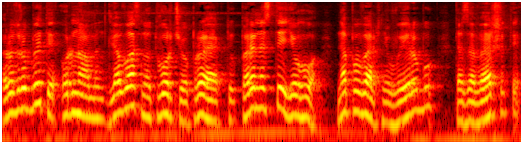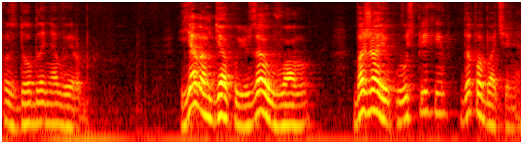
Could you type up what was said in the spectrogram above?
розробити орнамент для власного творчого проекту, перенести його на поверхню виробу та завершити оздоблення виробу. Я вам дякую за увагу. Бажаю успіхів. До побачення.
